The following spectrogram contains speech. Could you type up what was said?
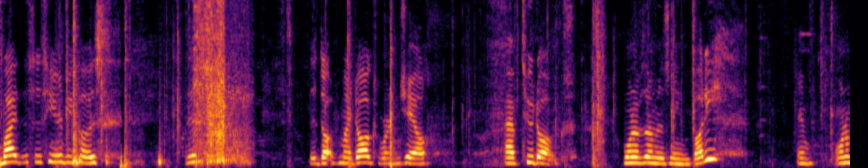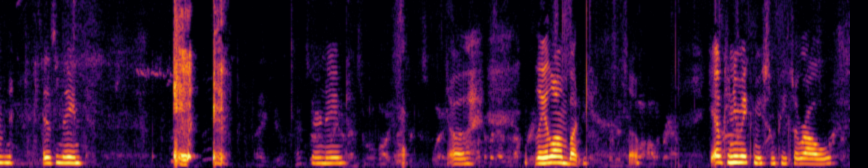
why this is here because this the do- my dogs were in jail. I have two dogs. One of them is named Buddy, and one of them is named. They're named uh, Layla and Buddy. So, yeah, can you make me some pizza rolls?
